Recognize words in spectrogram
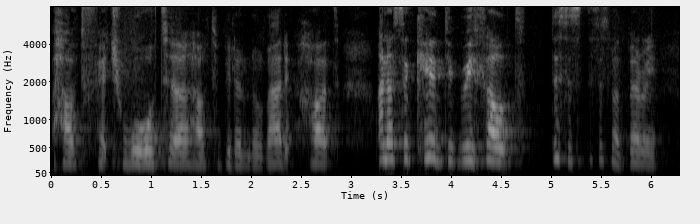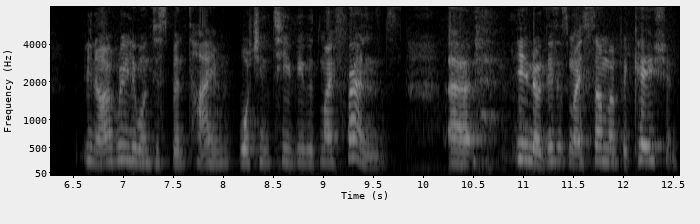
how to fetch water, how to build a nomadic hut. And as a kid, we felt this is, this is not very, you know, I really want to spend time watching TV with my friends. Uh, you know, this is my summer vacation.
